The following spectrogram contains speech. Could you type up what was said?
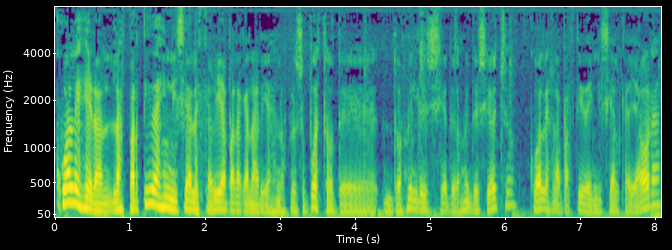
¿Cuáles eran las partidas iniciales que había para Canarias en los presupuestos de 2017-2018? ¿Cuál es la partida inicial que hay ahora?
